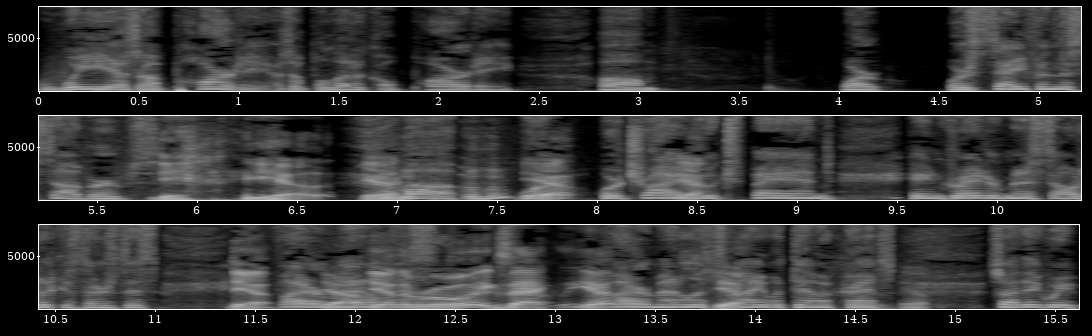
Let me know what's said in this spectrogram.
we, as a party, as a political party, um, we're we're safe in the suburbs. Yeah, yeah, yeah. Uh, we're, Yeah. we're trying Yeah. to expand in greater Minnesota because there's this Yeah. environmentalist, yeah, the rule exactly. Yeah, environmentalist Yeah. fight with Democrats. So I think we,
